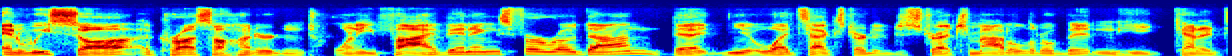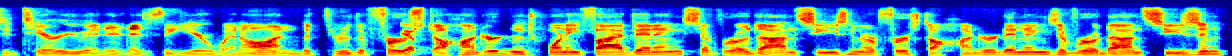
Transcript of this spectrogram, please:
And we saw across 125 innings for Rodon that you know, White Sox started to stretch him out a little bit and he kind of deteriorated as the year went on. But through the first 125 innings of Rodon season or first 100 innings of Rodon season,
